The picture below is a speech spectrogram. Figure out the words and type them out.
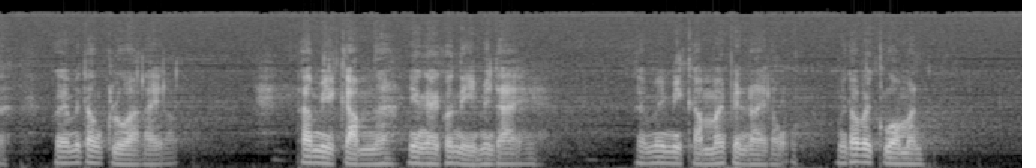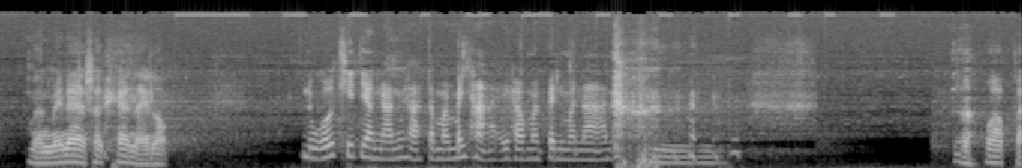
นะเพราะฉะนั้นไม่ต้องกลัวอะไรหรอกถ้ามีกรรมนะยังไงก็หนีไม่ได้ถ้าไม่มีกรรมไม่เป็นไรหรอกไม่ต้องไปกลัวมัน มันไม่แน่สักแค่ไหนหรอกหนูก็คิดอย่างนั้นค่ะ แต่มันไม่หายค่ะ มันเป็นมานานอะว่าไป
